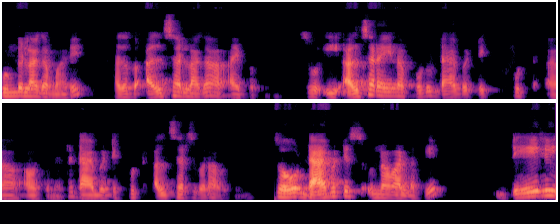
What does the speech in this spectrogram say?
పుండులాగా మారి అదొక అల్సర్ లాగా అయిపోతుంది. సో, ఈ అల్సర్ అయినప్పుడు డయాబెటిక్ ఫుట్ అవుతుంది. అంటే డయాబెటిక్ ఫుట్ అల్సర్స్ కూడా అవుతుంది. సో, డయాబెటిస్ ఉన్న వాళ్ళకి daily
